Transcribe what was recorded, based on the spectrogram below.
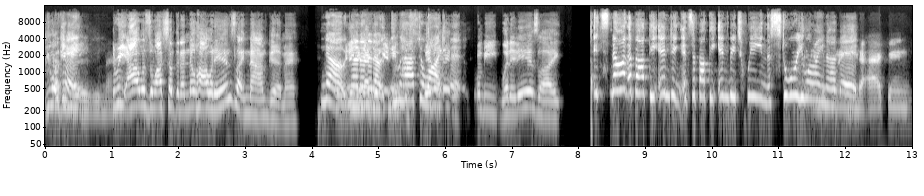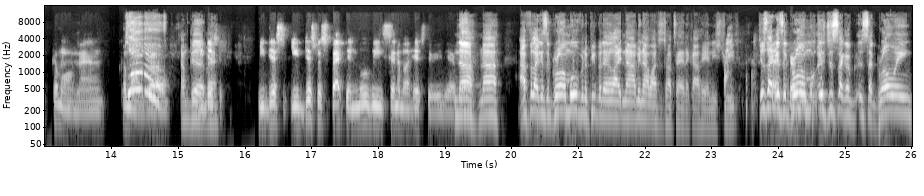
You want to Okay. give me Crazy, man. three hours to watch something I know how it ends? Like, nah, I'm good, man. No, no, you're no, no, no. You have to watch it? it. It's gonna be what it is. Like, It's not about the ending. It's about the in between, the storyline of it. The acting. Come on, man. Come on, bro. I'm You, good, man. dis- you dis you disrespecting movie cinema history there. bro. Nah, nah. I feel like it's a growing movement of people that are like, nah, we're not watching Titanic out here in these streets. Just like it's a growing, crazy. it's just like a, it's a growing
